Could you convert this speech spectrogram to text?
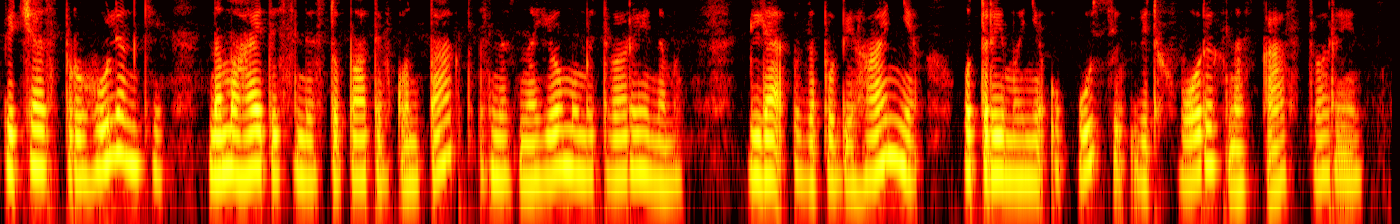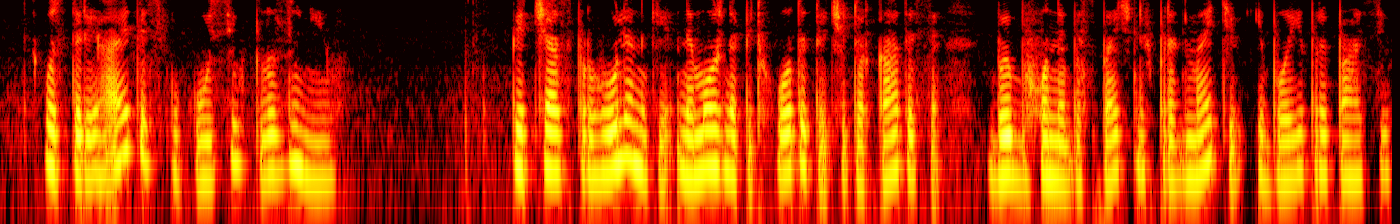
Під час прогулянки намагайтеся не вступати в контакт з незнайомими тваринами для запобігання отримання укусів від хворих на сказ тварин. Остерігайтесь укусів плазунів. Під час прогулянки не можна підходити чи торкатися вибухонебезпечних предметів і боєприпасів.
